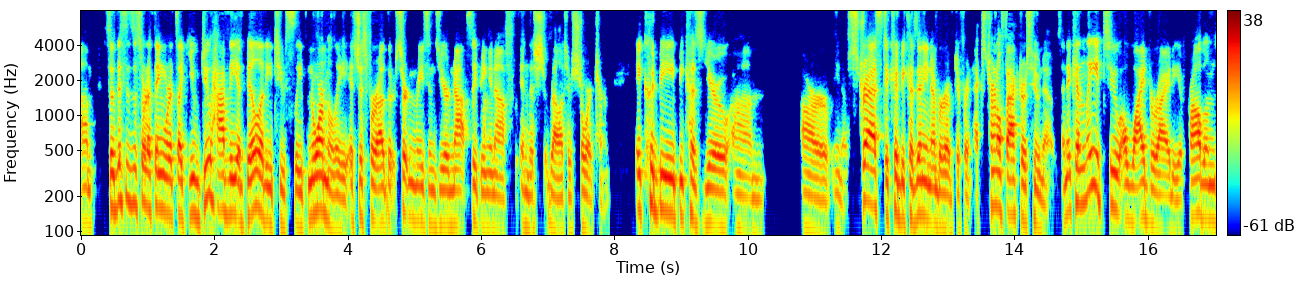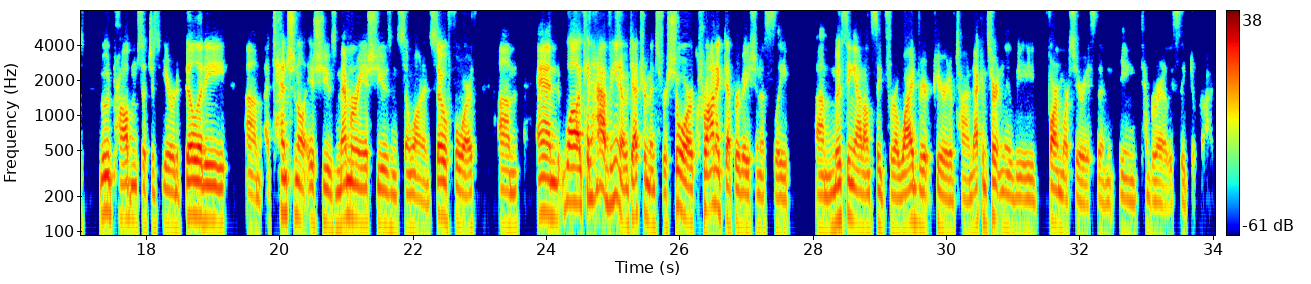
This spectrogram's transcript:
Um, so this is the sort of thing where it's like you do have the ability to sleep normally. It's just for other certain reasons you're not sleeping enough in the sh- relative short term. It could be because you um, are you know stressed. It could be because any number of different external factors. Who knows? And it can lead to a wide variety of problems, mood problems such as irritability, um, attentional issues, memory issues, and so on and so forth. Um, and while it can have you know detriments for sure, chronic deprivation of sleep, um, missing out on sleep for a wide period of time, that can certainly be far more serious than being temporarily sleep deprived.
